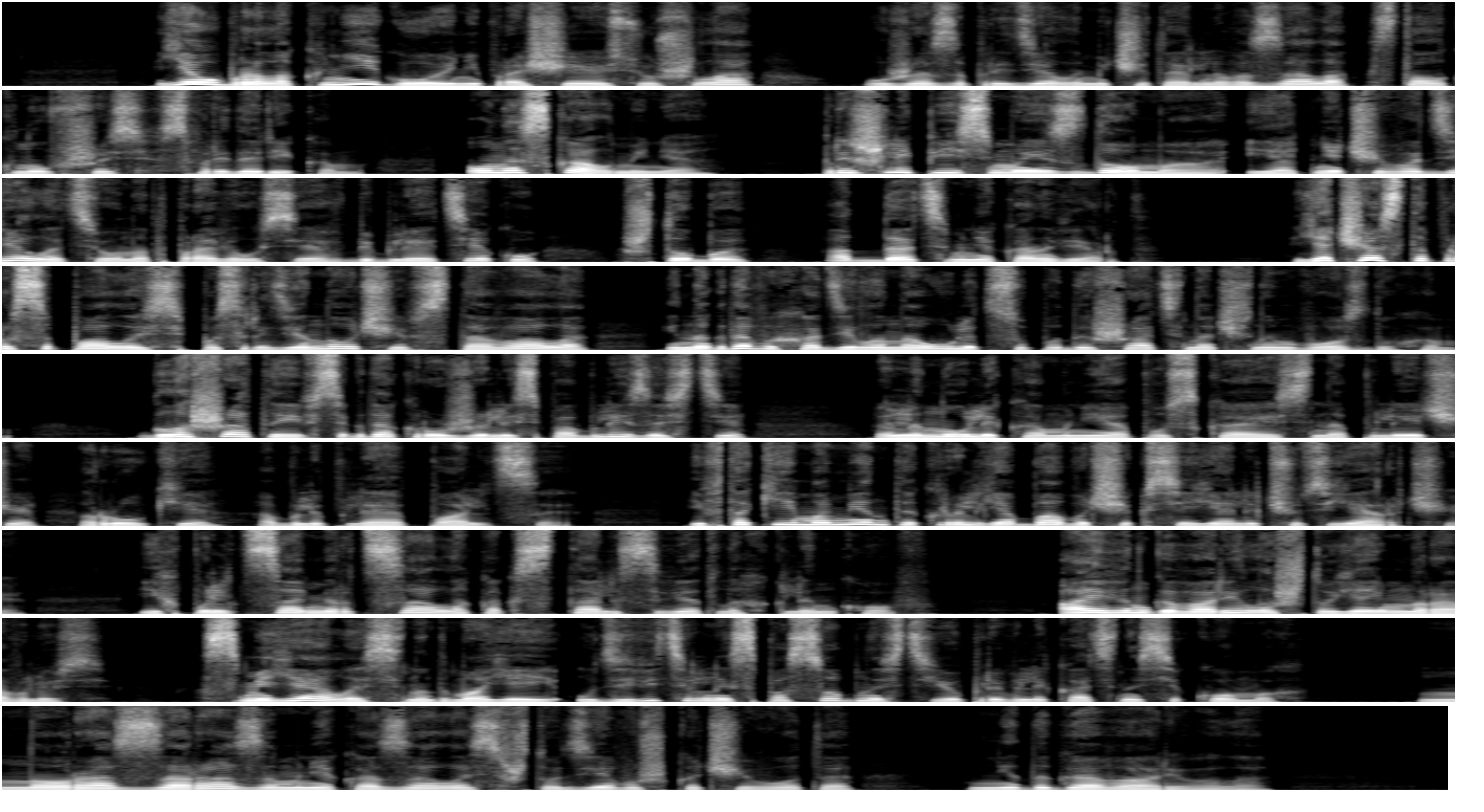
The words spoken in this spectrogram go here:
Я убрала книгу и, не прощаясь, ушла, уже за пределами читального зала, столкнувшись с Фредериком. Он искал меня. Пришли письма из дома, и от нечего делать он отправился в библиотеку, чтобы отдать мне конверт. Я часто просыпалась посреди ночи, вставала иногда выходила на улицу подышать ночным воздухом. Глашатые всегда кружились поблизости, льнули ко мне, опускаясь на плечи, руки, облепляя пальцы. И в такие моменты крылья бабочек сияли чуть ярче. Их пыльца мерцала, как сталь светлых клинков. Айвен говорила, что я им нравлюсь. Смеялась над моей удивительной способностью привлекать насекомых. Но раз за разом мне казалось, что девушка чего-то не договаривала.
